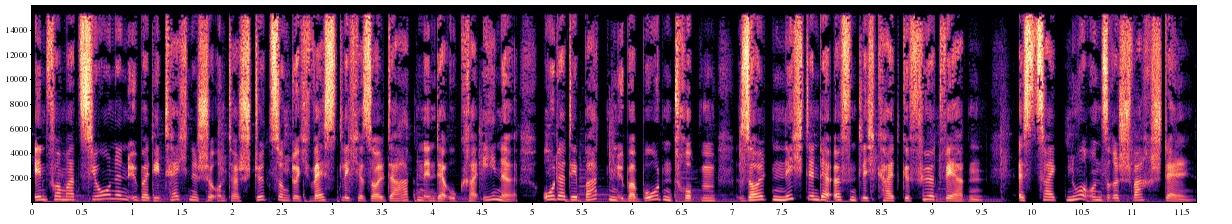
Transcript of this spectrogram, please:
Informationen über die technische Unterstützung durch westliche Soldaten in der Ukraine oder Debatten über Bodentruppen sollten nicht in der Öffentlichkeit geführt werden. Es zeigt nur unsere Schwachstellen.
